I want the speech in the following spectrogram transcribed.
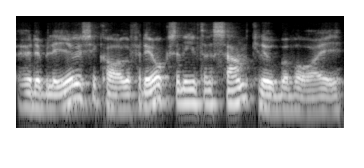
hur det blir i Chicago för det är också en intressant klubb att vara i.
